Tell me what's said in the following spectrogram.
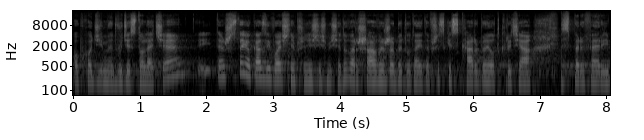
obchodzimy dwudziestolecie i też z tej okazji właśnie przenieśliśmy się do Warszawy, żeby tutaj te wszystkie skarby, odkrycia z peryferii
